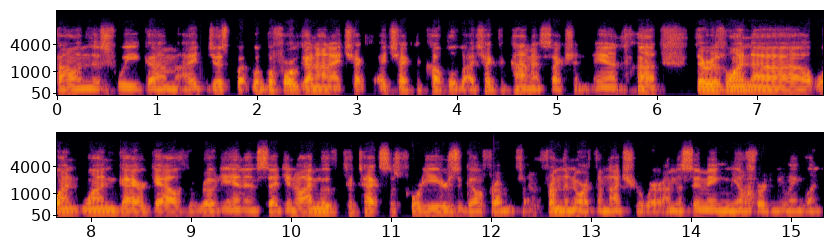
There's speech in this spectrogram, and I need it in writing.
column this week. Um, I just, but before we got on, I checked, I checked a couple of, I checked the comment section, and uh, there was one, uh, one, one guy or gal who wrote in and said, you know, I moved to Texas 40 years ago from from the north. I'm not sure where. I'm assuming, you know, sort of New England,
